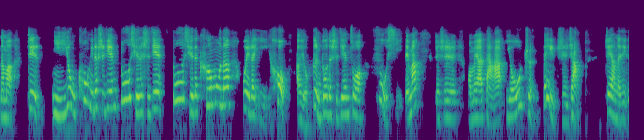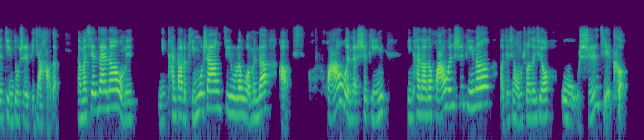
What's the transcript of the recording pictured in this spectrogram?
那么这。你用空余的时间多学的时间多学的科目呢？为了以后啊有更多的时间做复习，对吗？这是我们要打有准备之仗，这样的一个进度是比较好的。那么现在呢，我们你看到的屏幕上进入了我们的啊华文的视频，你看到的华文视频呢啊，就像我们说的有五十节课。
